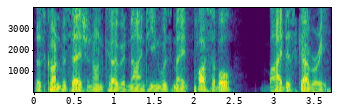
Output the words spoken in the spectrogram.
This conversation on COVID-19 was made possible by Discovery.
